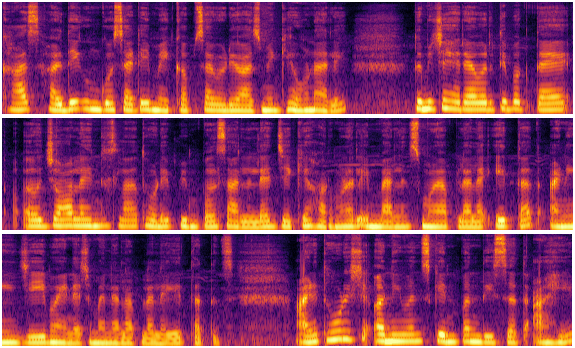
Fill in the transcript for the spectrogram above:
खास हळदी कुंकूसाठी मेकअपचा व्हिडिओ आज मी घेऊन आले. तुम्ही चेहऱ्यावरती बघताय जॉ लाईन्सला थोडे पिंपल्स आलेले आहेत जे की हॉर्मोनल इम्बॅलन्समुळे आपल्याला येतात आणि जे महिन्याच्या महिन्याला आपल्याला येतातच. आणि थोडीशी अनइवन स्किन पण दिसत आहे.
